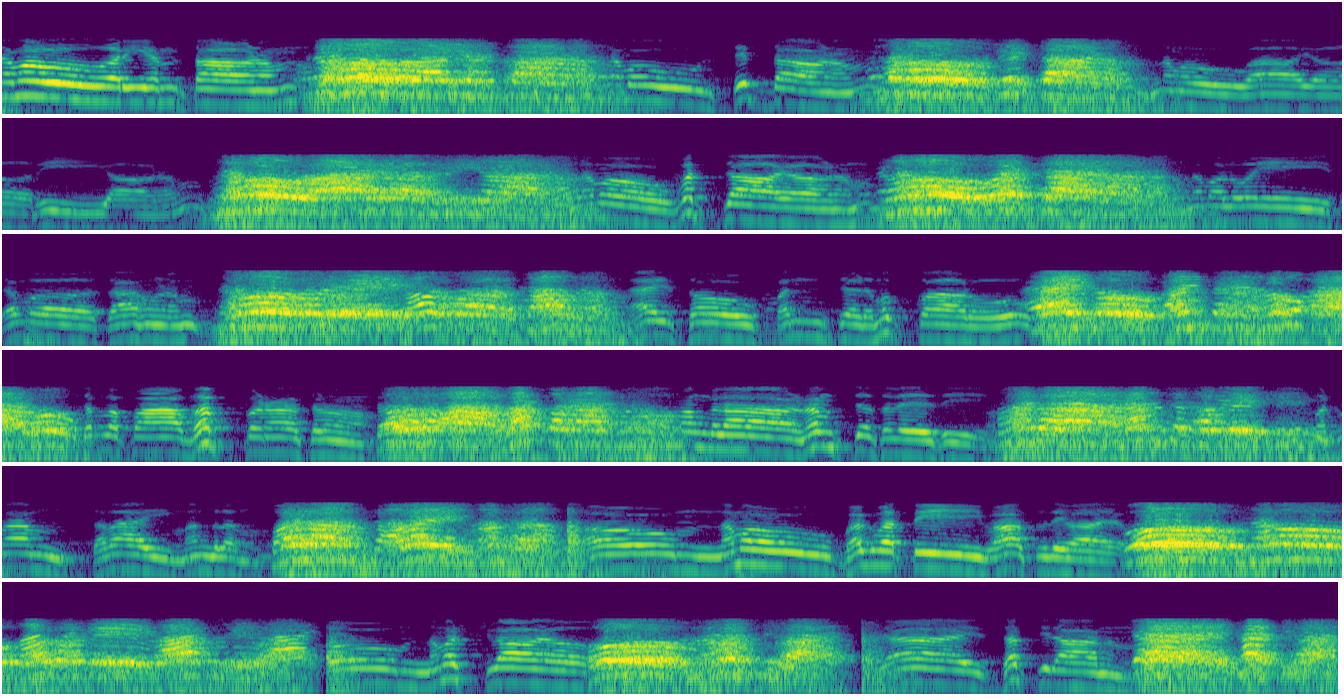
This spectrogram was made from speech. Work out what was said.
नमो अरिहन्ताणम् नमो सिद्धाणम् नमो आयरीयाणम् नमो वत्सायणम् नमो लोये सवसाहुणम् ऐसौ पञ्चमुक्कारो पावपणासणो मङ्गलाणं च सवेसि पद्मां सवाई मंगलम ॐ नमो भगवती वासुदेवाय नमो वासुदेवाय ॐ नमः शिवाय जय सच्चिदानन्द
